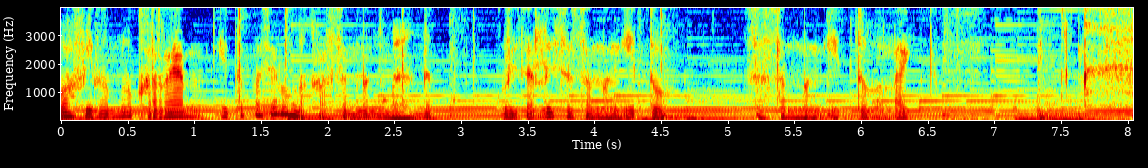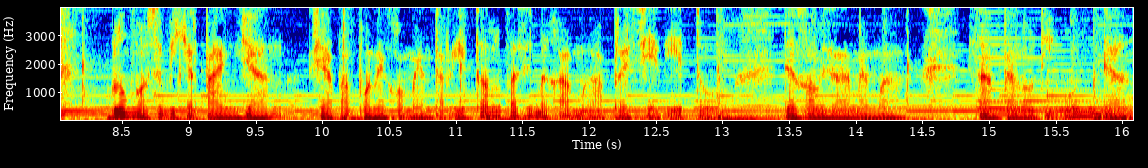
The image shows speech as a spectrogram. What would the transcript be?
wah film lo keren itu pasti lo bakal seneng banget. Literally seseneng itu. Seseneng itu like lo nggak usah pikir panjang siapa pun yang komentar itu lo pasti bakal mengapresiasi itu. Dan kalau misalnya memang sampai lo diundang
